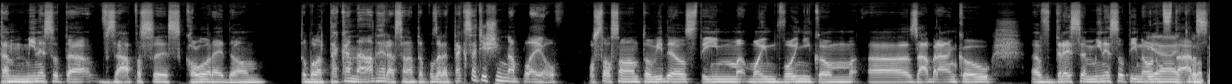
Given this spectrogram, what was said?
Tam Minnesota v zápase s Coloradom, to bola taká nádhera sa na to pozerať. Tak sa teším na playoff. Poslal som vám to video s tým mojim dvojníkom uh, zábránkou v drese Minnesota North Ja, Stars.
